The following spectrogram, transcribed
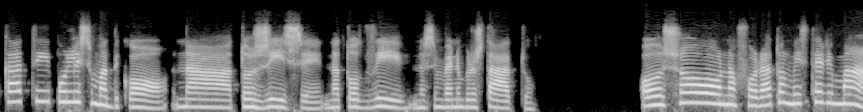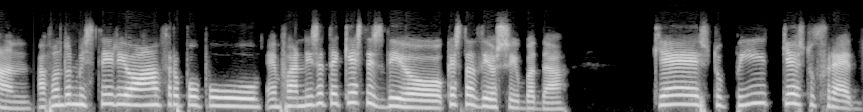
κάτι πολύ σημαντικό να το ζήσει, να το δει, να συμβαίνει μπροστά του. Όσον αφορά τον Mystery Man, αυτόν τον μυστήριο άνθρωπο που εμφανίζεται και, στις δύο, και στα δύο σύμπαντα, και στο Πι και στο Φρέντ,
